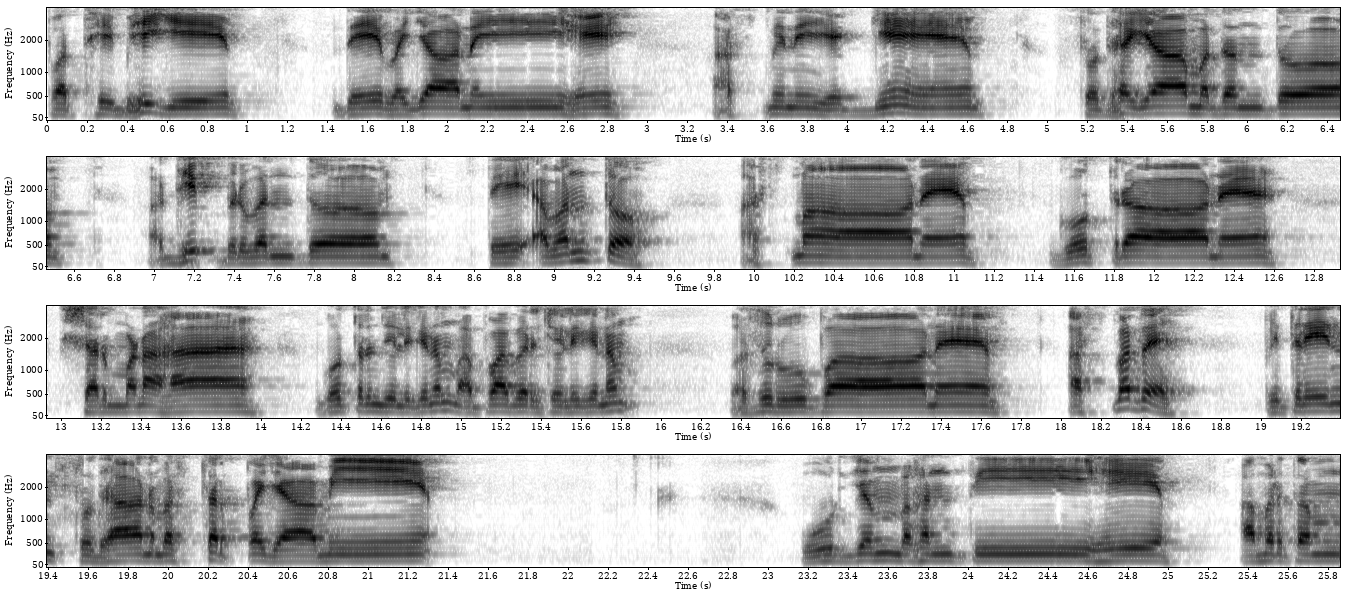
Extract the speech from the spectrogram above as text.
पथिभिः देवयानैः अस्मिन् यज्ञे स्वधया मदन्तो अधिब्रुवन्तो ते अवन्तो अस्मान् गोत्रान् शर्मणः गोत्रं गोत्रञ्जलिकिनम् अपाभिरजुलिकिनं वसुरूपान् अस्मत् पितॄन् सुधा नमस्तर्पयामि ஊர்ஜம் வகந்தீஹ அமிர்தம்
